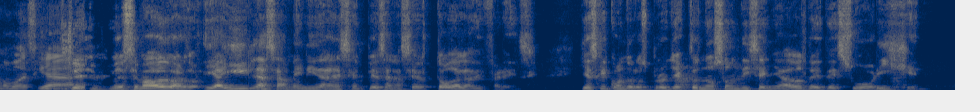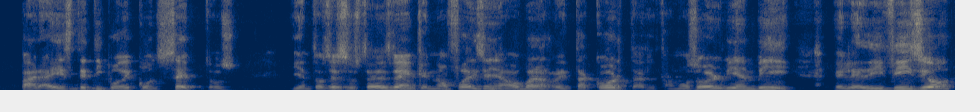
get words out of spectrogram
como decía. Sí, mi estimado Eduardo. Y ahí las amenidades empiezan a hacer toda la diferencia. Y es que cuando los proyectos no son diseñados desde su origen para este tipo de conceptos, y entonces ustedes ven que no fue diseñado para renta corta, el famoso Airbnb. El edificio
